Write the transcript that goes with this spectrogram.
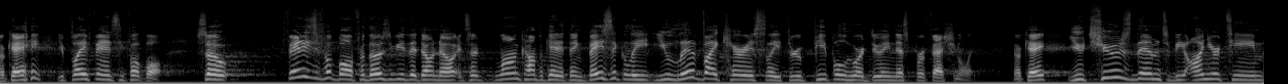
okay? You play fantasy football. So, fantasy football, for those of you that don't know, it's a long, complicated thing. Basically, you live vicariously through people who are doing this professionally. Okay? You choose them to be on your team,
